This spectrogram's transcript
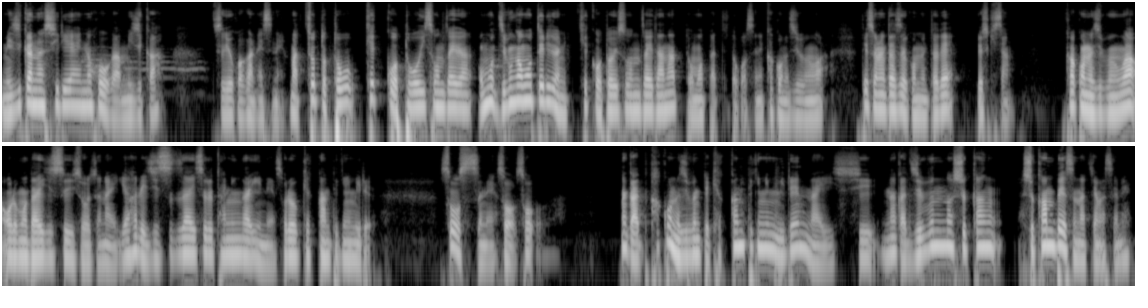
身近な知り合いの方が身近？ちょっとよくわかんないですね。まあ、ちょっとと結構遠い存在だ、自分が思っているように結構遠い存在だなって思ったってとこですね、過去の自分は。で、それに対するコメントで、よしきさん。過去の自分は俺も大事推奨じゃない。やはり実在する他人がいいね。それを客観的に見る。そうっすね。そう、そう。なんか過去の自分って客観的に見れないし、なんか自分の主観、主観ベースになっちゃいますよね。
